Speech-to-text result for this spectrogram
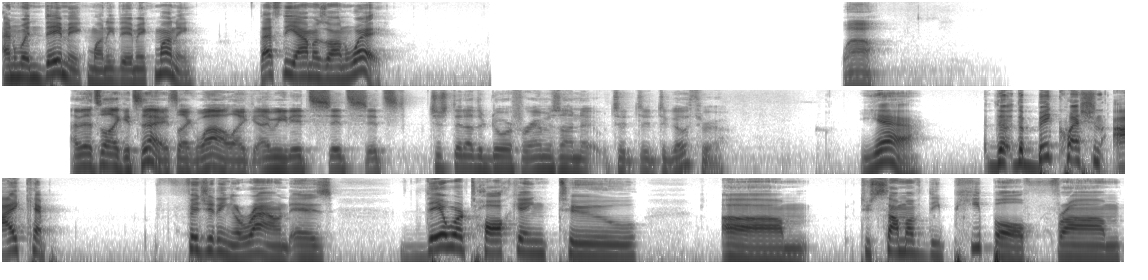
and when they make money, they make money. That's the Amazon way. Wow. I mean, that's all I could say. It's like wow. Like I mean, it's it's it's just another door for Amazon to to, to go through. Yeah. The the big question I kept fidgeting around is they were talking to um to some of the people from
